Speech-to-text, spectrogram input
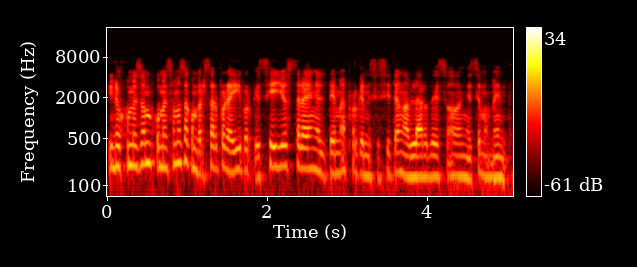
y nos comenzamos, comenzamos a conversar por ahí, porque si ellos traen el tema es porque necesitan hablar de eso en ese momento.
